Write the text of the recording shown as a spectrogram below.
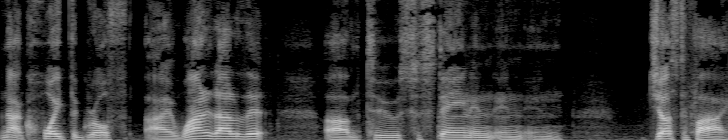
not quite the growth I wanted out of it um, to sustain and, and, and justify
